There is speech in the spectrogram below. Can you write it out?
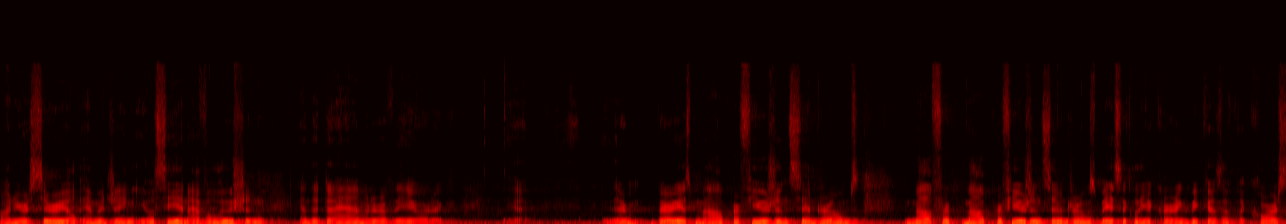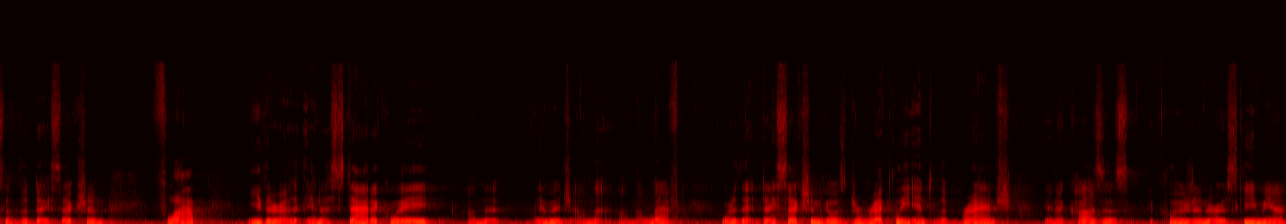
on your serial imaging, you'll see an evolution in the diameter of the aortic. There are various malperfusion syndromes. Malperfusion syndromes basically occurring because of the course of the dissection flap, either a, in a static way on the image on the, on the left, where the dissection goes directly into the branch and it causes occlusion or ischemia,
